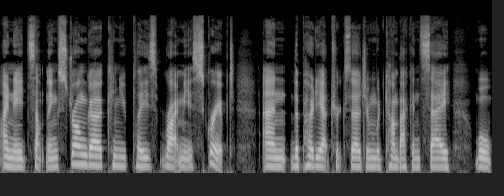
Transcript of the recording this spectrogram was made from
I need something stronger, can you please write me a script? And the podiatric surgeon would come back and say, Well,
